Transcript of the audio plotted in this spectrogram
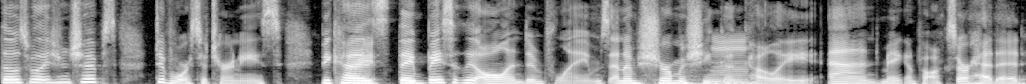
those relationships? Divorce attorneys, because they basically all end in flames. And I'm sure Machine Gun Mhm. Kelly and Megan Fox are headed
